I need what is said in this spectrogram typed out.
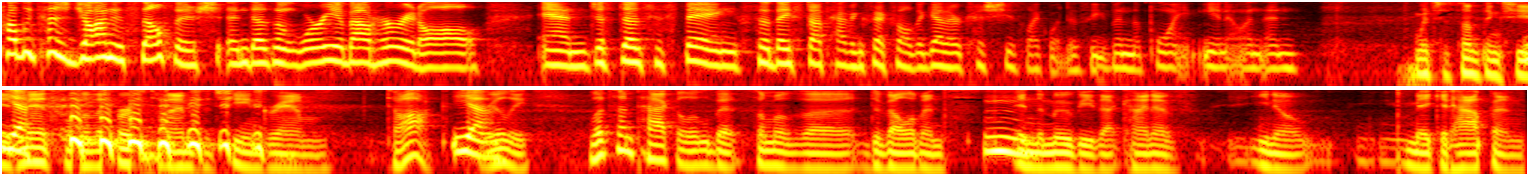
probably because John is selfish and doesn't worry about her at all. And just does his thing, so they stop having sex altogether because she's like, "What is even the point?" You know. And then which is something she Yeah. admits one of the first times that she and Graham talk. Yeah. Really. Let's unpack a little bit some of the developments Mm. in the movie that kind of, you know, make it happen.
